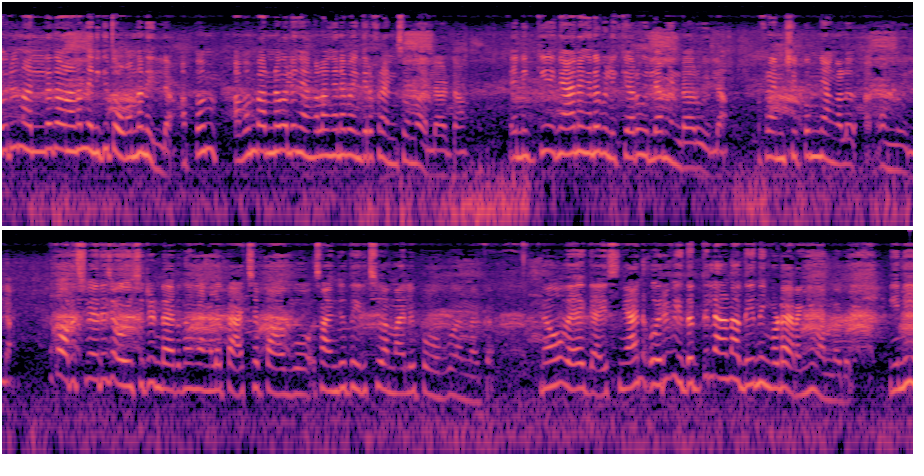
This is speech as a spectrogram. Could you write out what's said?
ഒരു നല്ലതാണെന്ന് എനിക്ക് തോന്നണില്ല. അപ്പം അവൻ പറഞ്ഞ പോലെ ഞങ്ങൾ അങ്ങനെ ഭയങ്കര ഫ്രണ്ട്സ് ഒന്നും അല്ല കേട്ടോ. എനിക്ക് ഞാൻ അങ്ങനെ വിളിക്കാറുമില്ല മിണ്ടാറുമില്ല. ഫ്രണ്ട്ഷിപ്പും ഞങ്ങൾ ഒന്നുമില്ല. കുറച്ച് പേര് ചോദിച്ചിട്ടുണ്ടായിരുന്നു ഞങ്ങൾ പാച്ചപ്പ് ആകുമോ സഞ്ജു തിരിച്ചു വന്നാൽ പോകുമോ എന്നൊക്കെ. നോ വേ ഗൈസ് ഞാൻ ഒരു വിധത്തിലാണ് അതിൽ നിന്ന് ഇങ്ങോട്ട് ഇറങ്ങി വന്നത്. ഇനി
